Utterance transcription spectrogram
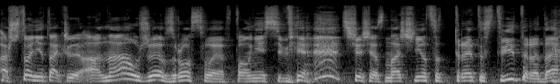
А что не так? Она уже взрослая, вполне себе. Что сейчас начнется тред из Твиттера, да?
